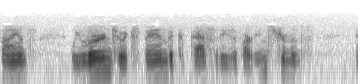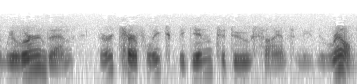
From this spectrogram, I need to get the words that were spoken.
science, we learn to expand the capacities of our instruments, and we learn then very carefully to begin to do science in these new realms.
